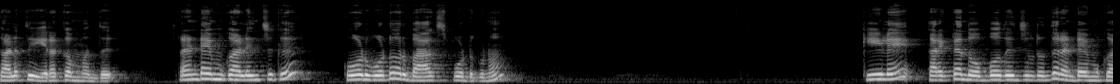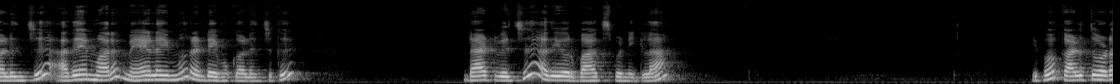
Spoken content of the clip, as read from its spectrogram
கழுத்து இறக்கம் வந்து. ரெண்டே முக்கால் இன்ச்சுக்கு கோடு போட்டு ஒரு பாக்ஸ் போட்டுக்கணும். கீழே கரெக்டாக அந்த ஒம்பது இன்ச்சிலிருந்து ரெண்டே முக்கால் இன்ச்சு அதே மாதிரி மேலேயும் ரெண்டே முக்கால் இன்ச்சுக்கு டாட் வச்சு அதை ஒரு பாக்ஸ் பண்ணிக்கலாம். இப்போது கழுத்தோட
